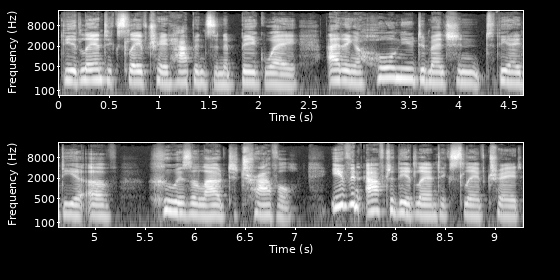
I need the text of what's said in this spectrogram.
the Atlantic slave trade happens in a big way, adding a whole new dimension to the idea of who is allowed to travel. Even after the Atlantic slave trade,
